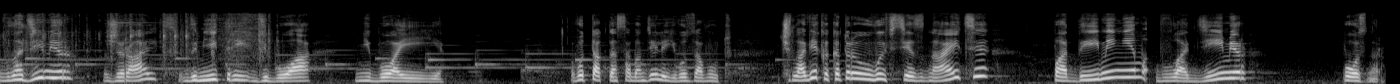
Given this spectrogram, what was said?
Владимир Жеральд Дмитрий Дюбуа Небуаие. Вот так на самом деле его зовут. Человека, которого вы все знаете под именем Владимир Познер.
